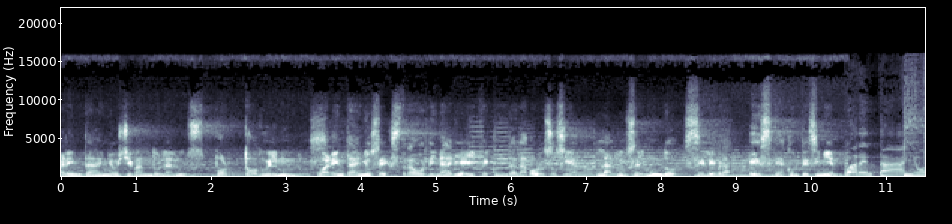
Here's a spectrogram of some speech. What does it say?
40 años llevando la luz por todo el mundo. 40 años extraordinaria y fecunda labor social. La luz del mundo celebra este acontecimiento. 40 años.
